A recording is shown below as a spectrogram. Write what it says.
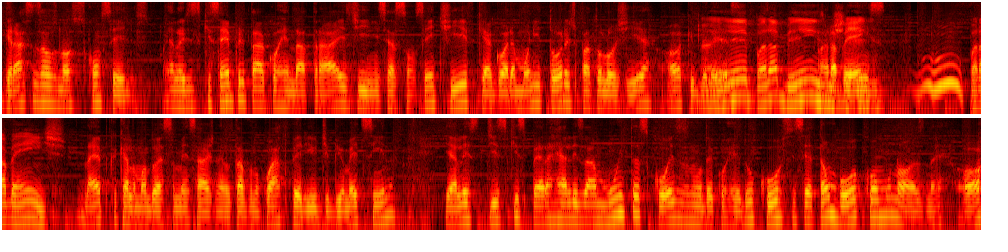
graças aos nossos conselhos. Ela disse que sempre está correndo atrás de iniciação científica e agora é monitora de patologia. Ó, que beleza. Aê, parabéns, Parabéns. Uhul, parabéns. Na época que ela mandou essa mensagem, né, ela estava no quarto período de biomedicina e ela disse que espera realizar muitas coisas no decorrer do curso e ser tão boa como nós, né? Ó,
